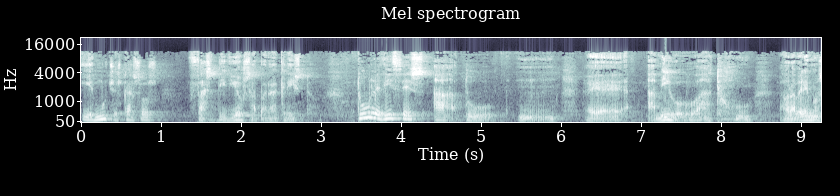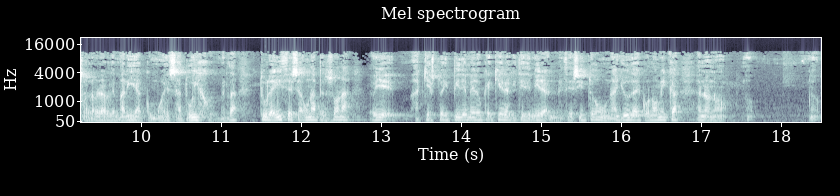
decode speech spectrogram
y en muchos casos fastidiosa para Cristo. Tú le dices a tu mm, eh, amigo, a tu Ahora veremos al hablar de María cómo es a tu hijo, ¿verdad? Tú le dices a una persona, oye, aquí estoy, pídeme lo que quieras, y te dice, mira, necesito una ayuda económica. Ah, no, no, no, no.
